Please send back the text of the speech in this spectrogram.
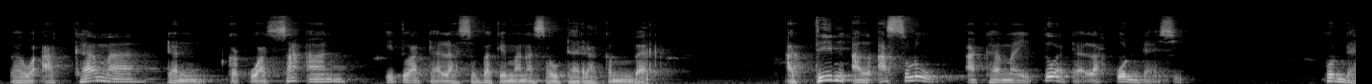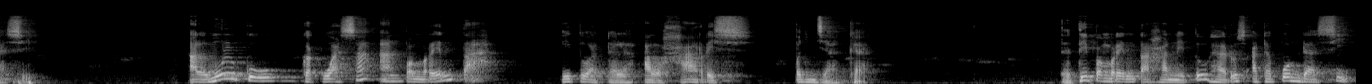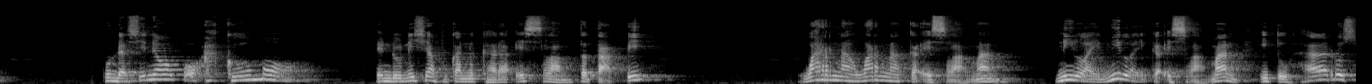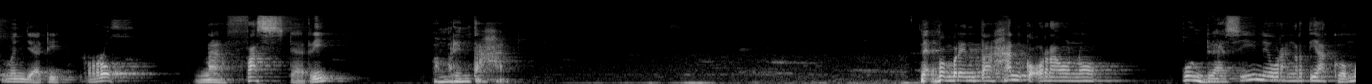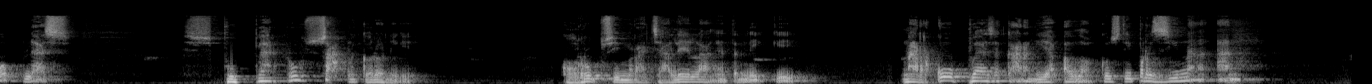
bahwa agama dan kekuasaan itu adalah sebagaimana saudara kembar. Ad-din al-aslu, agama itu adalah pondasi. Pondasi. Al-mulku kekuasaan pemerintah itu adalah al-haris, penjaga. Jadi pemerintahan itu harus ada pondasi. Pondasi ini apa? Agama. Indonesia bukan negara Islam, tetapi warna-warna keislaman, nilai-nilai keislaman itu harus menjadi roh nafas dari pemerintahan. Nek pemerintahan kok ora pondasi ini orang ngerti agama blas. Bubar rusak negara niki. Korupsi merajalela ngeten niki. Narkoba sekarang ya Allah Gusti perzinaan.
